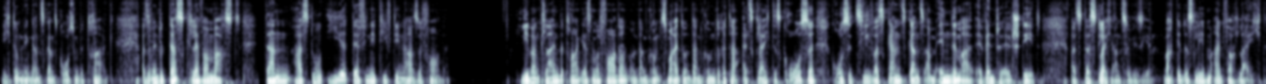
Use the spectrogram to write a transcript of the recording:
nicht um den ganz, ganz großen Betrag. Also wenn du das clever machst, dann hast du hier definitiv die Nase vorne. Lieber einen kleinen Betrag erstmal fordern und dann kommt zweiter und dann kommt dritter, als gleich das große, große Ziel, was ganz, ganz am Ende mal eventuell steht, als das gleich anzuvisieren. Mach dir das Leben einfach leicht.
